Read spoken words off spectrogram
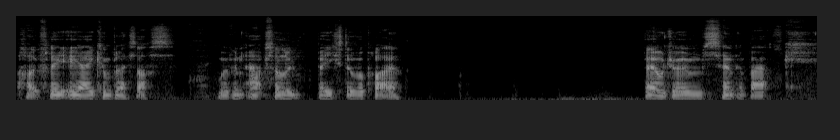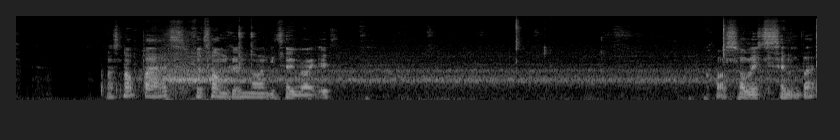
Hopefully EA can bless us with an absolute beast of a player. Belgium centre back. That's not bad. Vertonghen, 92 rated. Quite a solid centre back.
